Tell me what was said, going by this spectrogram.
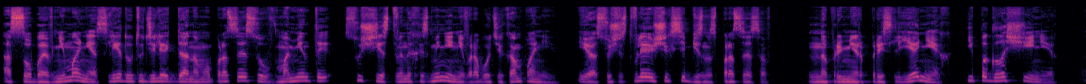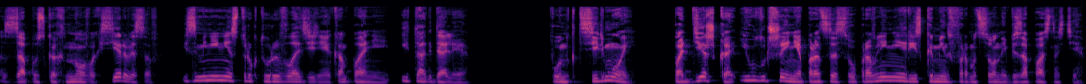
Особое внимание следует уделять данному процессу в моменты существенных изменений в работе компании и осуществляющихся бизнес-процессов, например, при слияниях и поглощениях, запусках новых сервисов, изменении структуры владения компанией и так далее. Пункт 7. Поддержка и улучшение процесса управления рисками информационной безопасности.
